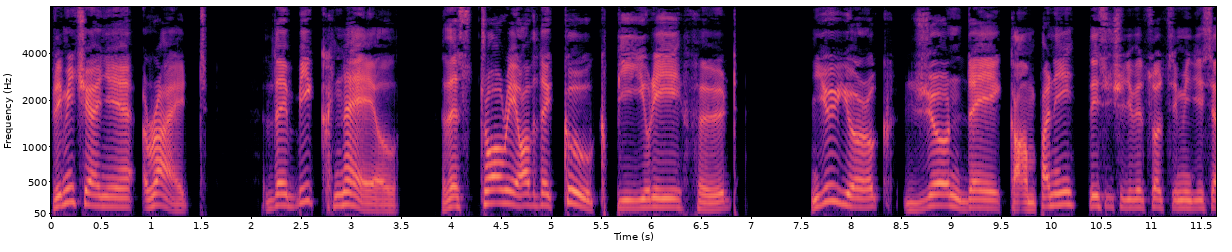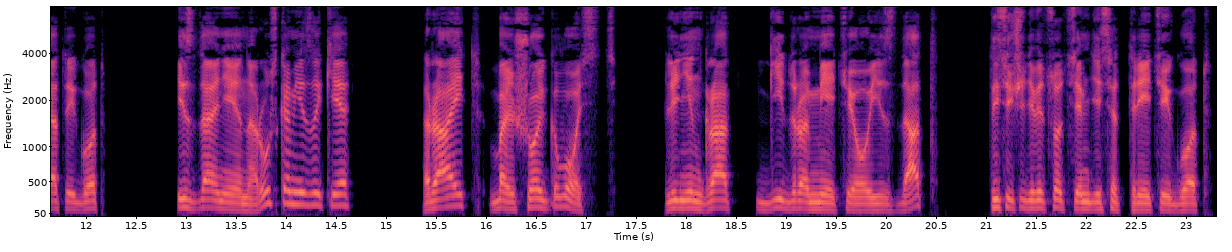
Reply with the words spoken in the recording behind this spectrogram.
Примечание Wright. The Big Nail. The Story of the Cook Peary Food. York, John Day Company, 1970 год. Издание на русском языке «Райт. Большой гвоздь», Ленинград. Гидрометеоиздат, 1973 год.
